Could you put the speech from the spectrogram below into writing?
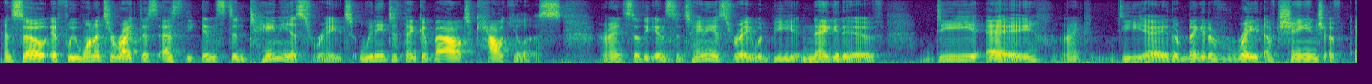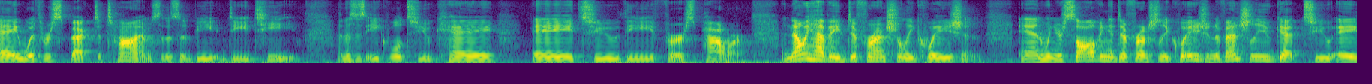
And so if we wanted to write this as the instantaneous rate, we need to think about calculus right? So the instantaneous rate would be negative dA, right? dA, the negative rate of change of A with respect to time. So this would be dt. And this is equal to k a to the first power. And now we have a differential equation. And when you're solving a differential equation, eventually you get to a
